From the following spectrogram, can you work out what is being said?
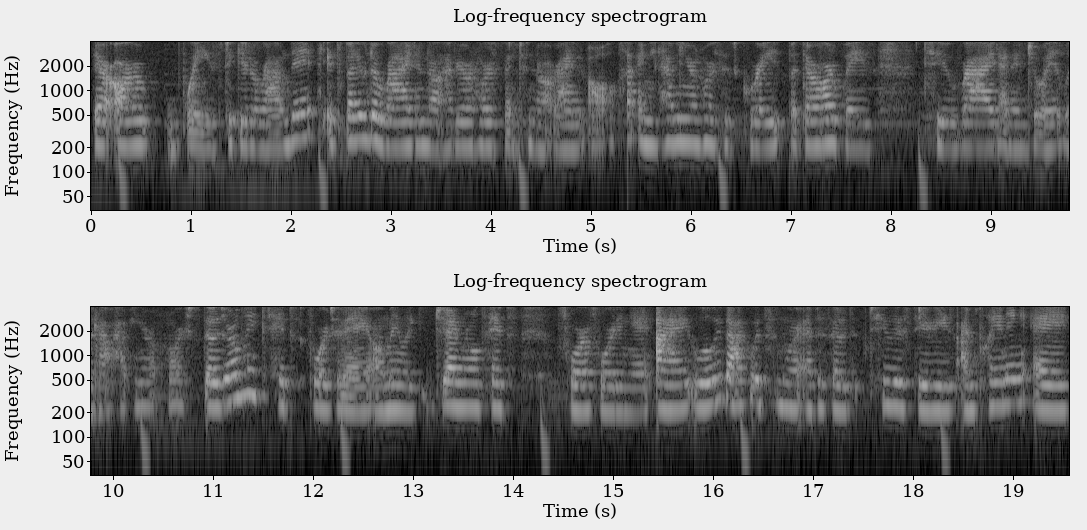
there are ways to get around it. It's better to ride and not have your own horse than to not ride at all. I mean having your own horse is great but there are ways to ride and enjoy it without having your own horse. Those are all my tips for today, all my like general tips for affording it. I will be back with some more episodes to this series. I'm planning a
